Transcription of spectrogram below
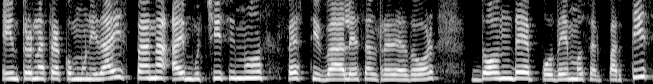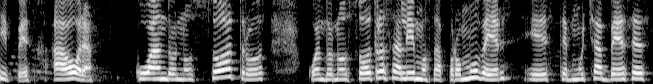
Entre nuestra comunidad hispana hay muchísimos festivales alrededor donde podemos ser partícipes. Ahora, cuando nosotros, cuando nosotros salimos a promover, este, muchas veces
